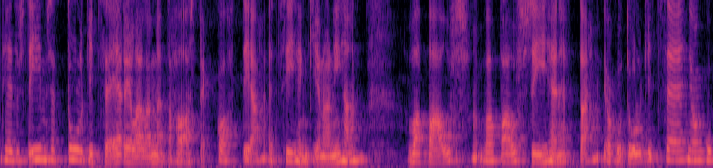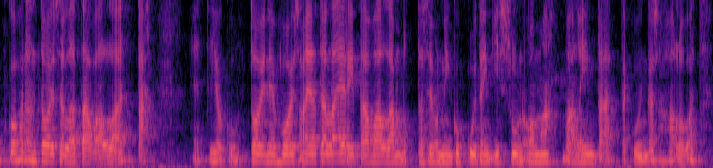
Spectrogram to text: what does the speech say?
tietysti ihmiset tulkitsee eri lailla näitä haastekohtia. Että siihenkin on ihan vapaus, vapaus siihen, että joku tulkitsee jonkun kohdan toisella tavalla, että että joku toinen voisi ajatella eri tavalla, mutta se on niin kuitenkin sun oma valinta, että kuinka sä haluat.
